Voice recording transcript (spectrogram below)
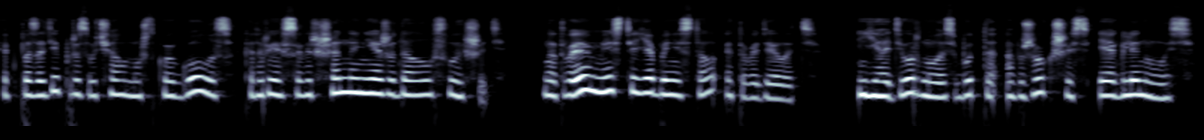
как позади прозвучал мужской голос, который я совершенно не ожидала услышать. «На твоем месте я бы не стал этого делать». Я дернулась, будто обжегшись, и оглянулась.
